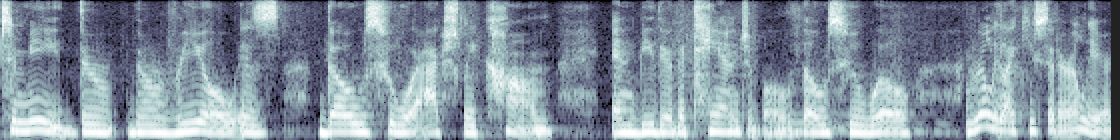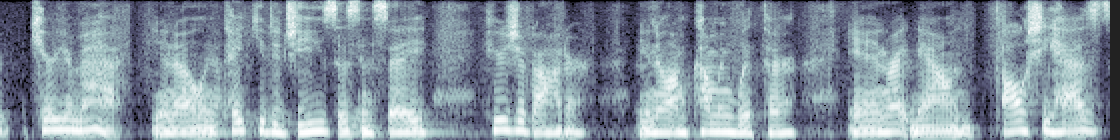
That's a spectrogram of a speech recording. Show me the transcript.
to me the the real is those who will actually come and be there the tangible those who will really like you said earlier carry your mat you know and take you to jesus and say here's your daughter. You know i'm coming with her and right now, all she has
